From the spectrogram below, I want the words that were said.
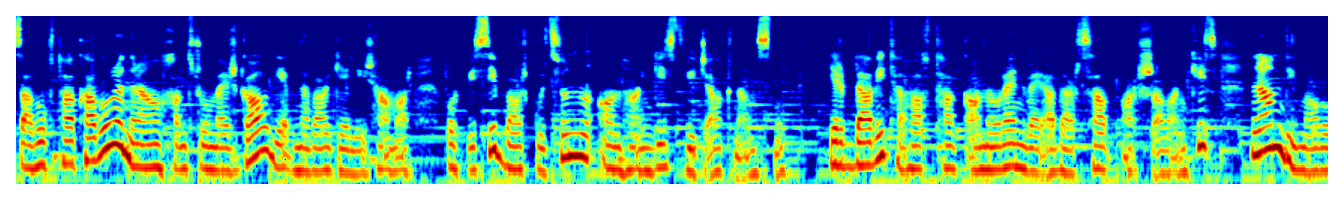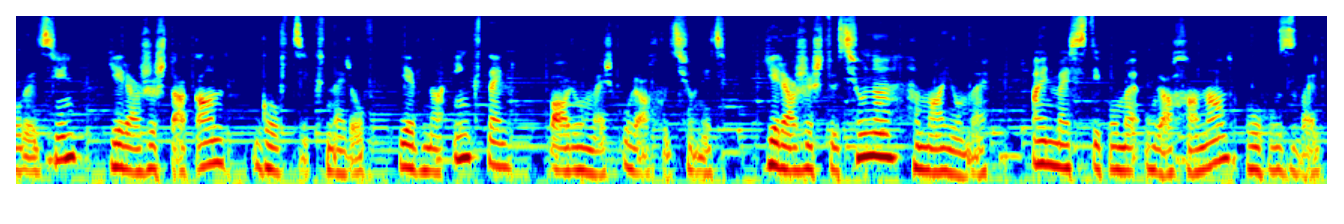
Սավուխ Թագավորը նրան խնդրում էր գալ եւ նվագել իր համար, որpիսի բարկությունն ու անհանգիստ վիճակն անցնի։ Երբ Դավիթը հաղթականորեն վերադարձավ արշավանքից, նրան դիմավորեցին երաժշտական գործիքներով, եւ նա ինքն էլ ապարում էր ուրախությունից։ Երաժշտությունը հմայում է։ Այն մեզ ստիպում է ուրախանալ ու հուզվել։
